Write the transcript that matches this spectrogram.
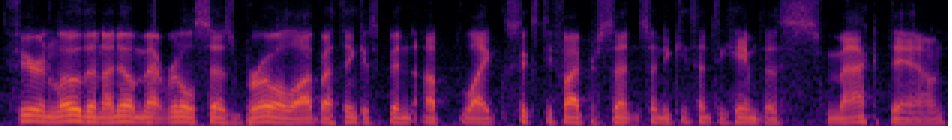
Fear and Loathing. I know Matt Riddle says bro a lot, but I think it's been up like 65% since he came to SmackDown.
